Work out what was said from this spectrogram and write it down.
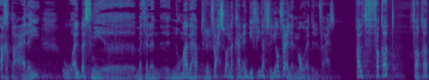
أخطأ علي وألبسني مثلا إنه ما ذهبت للفحص وأنا كان عندي في نفس اليوم فعلا موعد الفحص. قالت فقط فقط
